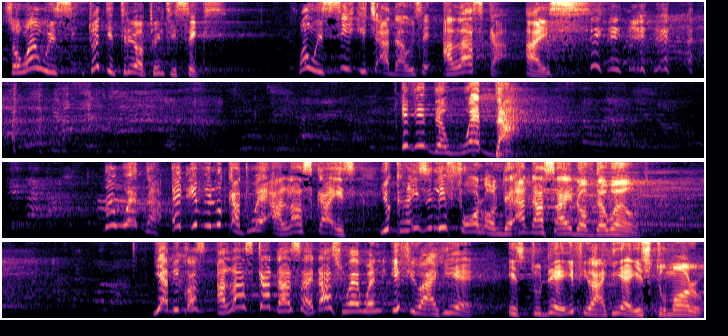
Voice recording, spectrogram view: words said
So when we see 23 or 26, when we see each other, we say Alaska ice. Even the weather. The weather. And if you look at where Alaska is, you can easily fall on the other side of the world. Yeah, because Alaska, that side, that's where when if you are here, is today. If you are here, is tomorrow.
